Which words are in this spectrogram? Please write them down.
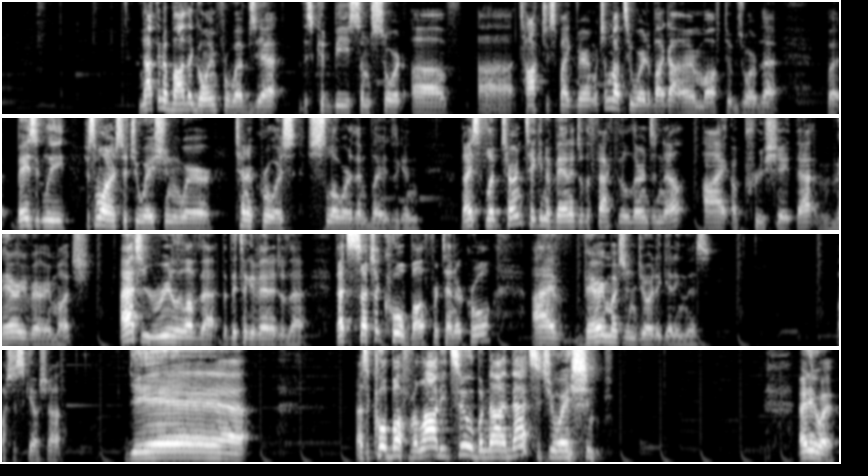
Not going to bother going for webs yet. This could be some sort of uh, Toxic Spike variant, which I'm not too worried about. I got Iron Moth to absorb that. But basically, just want a situation where Tentacruel is slower than Blaziken. Nice flip turn, taking advantage of the fact that it learns it now. I appreciate that very, very much. I actually really love that, that they took advantage of that. That's such a cool buff for Tentacruel. I've very much enjoyed it getting this. Watch the scale shot. Yeah. That's a cool buff for Lottie too, but not in that situation. anyway,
